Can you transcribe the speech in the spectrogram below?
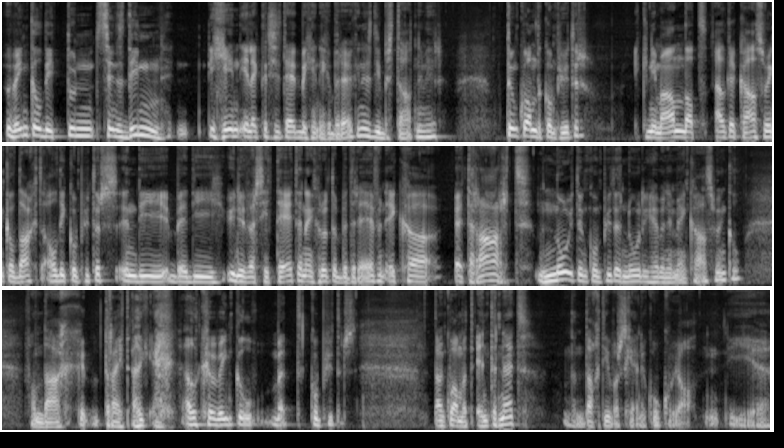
winkel die toen sindsdien geen elektriciteit beginnen gebruiken is, die bestaat niet meer. Toen kwam de computer ik neem aan dat elke kaaswinkel dacht, al die computers in die, bij die universiteiten en grote bedrijven, ik ga uiteraard nooit een computer nodig hebben in mijn kaaswinkel. Vandaag draait elke winkel met computers. Dan kwam het internet. Dan dacht hij waarschijnlijk ook, ja, die, uh,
